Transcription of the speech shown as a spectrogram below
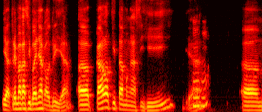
Ya, terima kasih banyak Audrey ya. Uh, kalau kita mengasihi, ya, mm -hmm. um,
